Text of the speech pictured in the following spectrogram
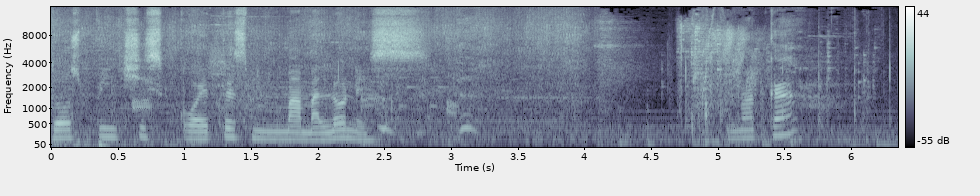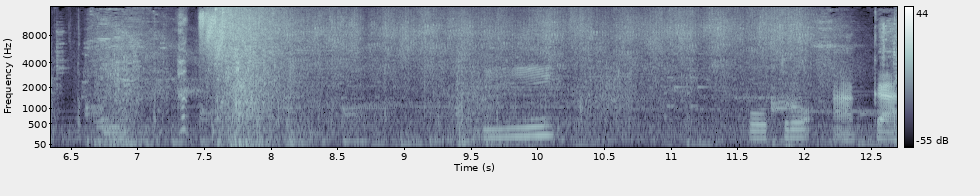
dos pinches cohetes mamalones. Uno acá. Y otro acá.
